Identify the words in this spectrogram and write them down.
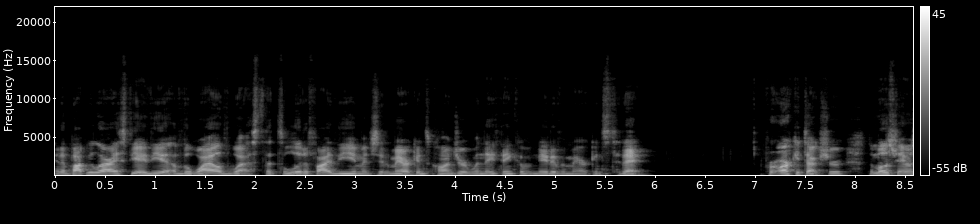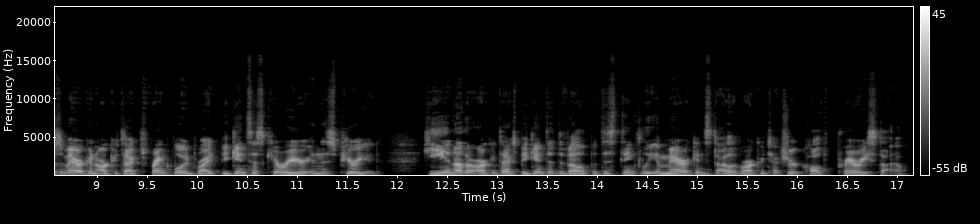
and it popularized the idea of the Wild West that solidified the image that Americans conjure when they think of Native Americans today. For architecture, the most famous American architect, Frank Lloyd Wright, begins his career in this period. He and other architects begin to develop a distinctly American style of architecture called prairie style.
